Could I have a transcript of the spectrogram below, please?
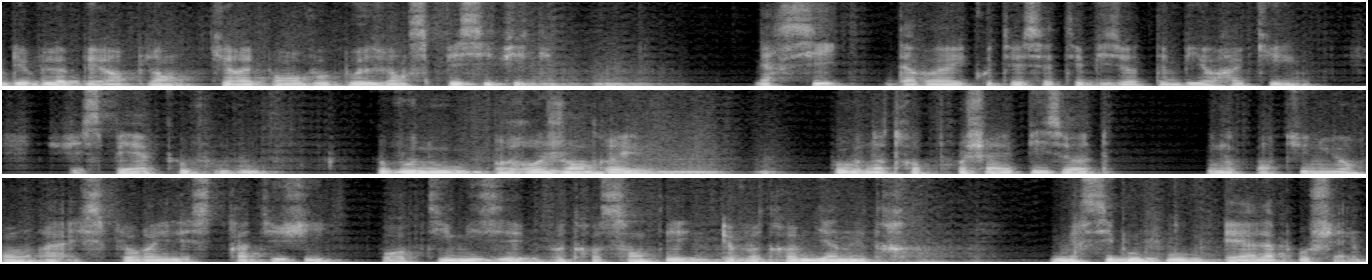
développer un plan qui répond à vos besoins spécifiques. Merci d'avoir écouté cet épisode de Biohacking. J'espère que vous nous rejoindrez pour notre prochain épisode où nous continuerons à explorer les stratégies pour optimiser votre santé et votre bien-être. Merci beaucoup et à la prochaine.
